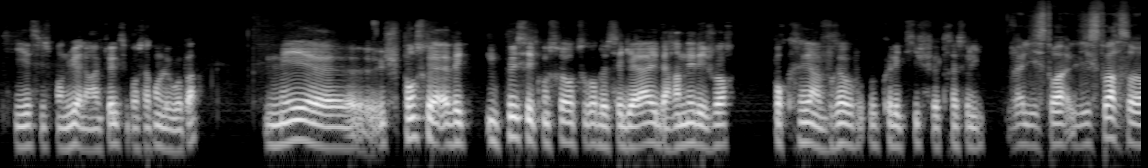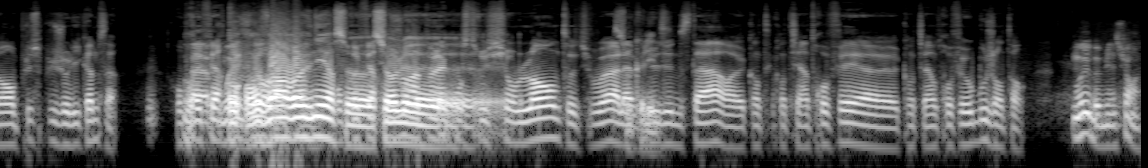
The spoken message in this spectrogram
qui est suspendu à l'heure actuelle, c'est pour ça qu'on ne le voit pas. Mais je pense qu'on peut essayer de construire autour de ces gars-là et de ramener des joueurs pour créer un vrai collectif très solide. L'histoire, l'histoire serait en plus plus jolie comme ça. On préfère. Bah, on, on va en revenir sur, sur le. un peu la construction lente, tu vois, à la vue d'une star euh, quand quand il y a un trophée, euh, quand il y a un trophée au bout, j'entends. Oui, bah bien sûr.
